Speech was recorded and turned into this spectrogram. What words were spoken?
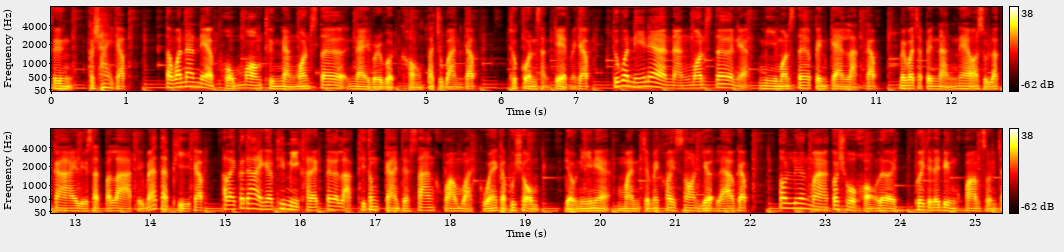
ซึ่งก็ใช่ครับ แต่ว่านั่นเนี่ยผมมองถึงหนังมอนสเตอร์ในบริบทของปัจจุบันครับ ทุกคนสังเกตไหมครับ ทุกวันนี้เนี่ยหนังมอนสเตอร์เนี่ยมีมอนสเตอร์เป็นแกนหลักครับ ไม่ว่าจะเป็นหนังแนวอสุรกาย หรือสัตว์ประหลาดหรือแม้แต่ผีครับ อะไรก็ได้ครับที่มีคาแรคเตอร์หลักที่ต้องการจะสร้างความหวาดกลัวให้กับผู้ชม เดี๋ยวนี้เนี่ยมันจะไม่ค่อยซ่อนเยอะแล้วครับ ต้นเรื่องมาก็โชว์ของเลย เพื่อจะได้ดึงความสนใจ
